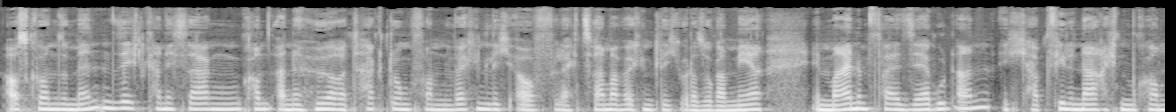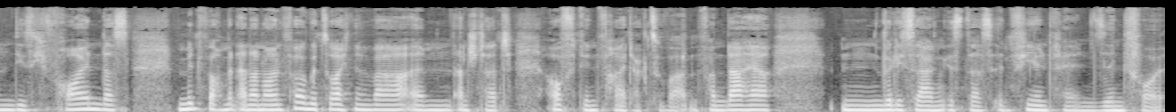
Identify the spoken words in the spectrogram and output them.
Aus Konsumentensicht kann ich sagen, kommt eine höhere Taktung von wöchentlich auf vielleicht zweimal wöchentlich oder sogar mehr in meinem Fall sehr gut an. Ich habe viele Nachrichten bekommen, die sich freuen, dass Mittwoch mit einer neuen Folge zu rechnen war, ähm, anstatt auf den Freitag zu warten. Von daher ähm, würde ich sagen, ist das in vielen Fällen sinnvoll.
